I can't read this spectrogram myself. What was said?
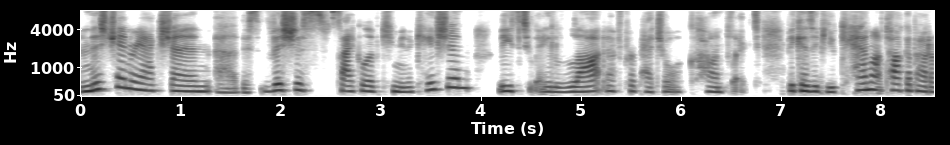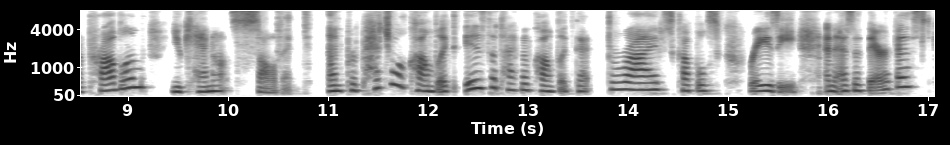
And this chain reaction, uh, this vicious cycle of communication, leads to a lot of perpetual conflict. Because if you cannot talk about a problem, you cannot solve it. And perpetual conflict is the type of conflict that drives couples crazy. And as a therapist,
